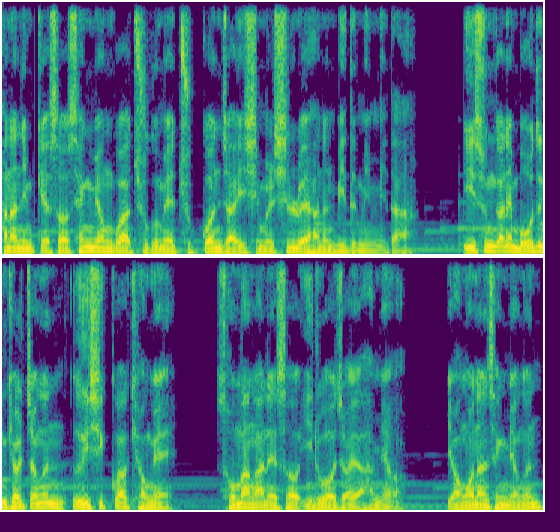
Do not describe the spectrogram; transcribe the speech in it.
하나님께서 생명과 죽음의 주권자이심을 신뢰하는 믿음입니다. 이 순간의 모든 결정은 의식과 경외, 소망 안에서 이루어져야 하며 영원한 생명은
